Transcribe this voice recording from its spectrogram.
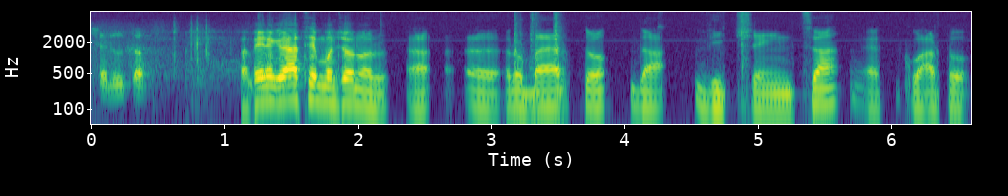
Saluto. Va bene, grazie, buongiorno a uh, Roberto da Vicenza, eh, quarto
